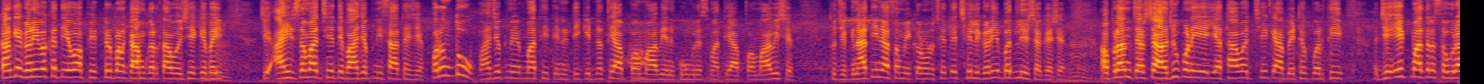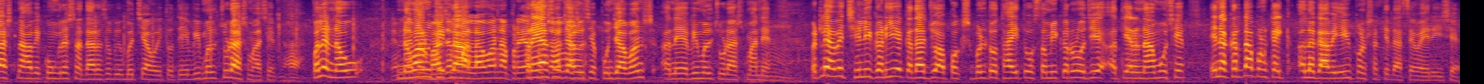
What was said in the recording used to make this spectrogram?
કારણ કે ઘણી વખત એવા ફેક્ટર પણ કામ કરતા હોય છે કે ભાઈ જે આહિર સમાજ છે તે ભાજપની સાથે છે. પરંતુ ભાજપમાંથી તેને ટિકિટ નથી આપવામાં આવી અને કોંગ્રેસમાંથી આપવામાં આવી છે. તો જે જ્ઞાતિના સમીકરણો છે તે છેલ્લી ઘડીએ બદલી શકે છે. ઉપરાંત ચર્ચા હજુ પણ એ યથાવત છે કે આ બેઠક પરથી જે એકમાત્ર સૌરાષ્ટ્રના હવે કોંગ્રેસના ધારાસભ્ય બચ્યા હોય તો તે વિમલ ચુડાસમા છે. ભલે નવ નવાણું જેટલા પ્રયાસો ચાલુ છે. પૂંજાવંશ અને વિમલ ચુડાસમાને. એટલે હવે છેલ્લી ઘડીએ કદાચ જો આ પક્ષ પલટો થાય તો સમીકરણો જે અત્યારે નામો છે એના કરતાં પણ કંઈક અલગ આવે એવી પણ શક્યતા સેવાઈ રહી છે.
